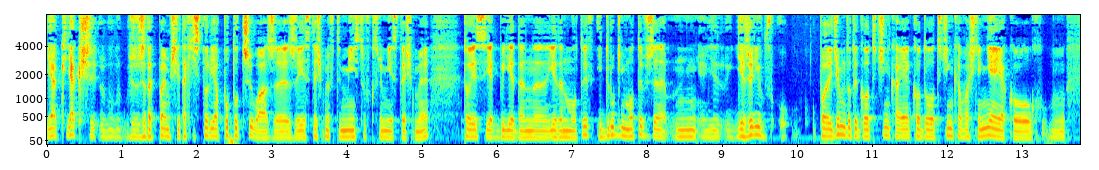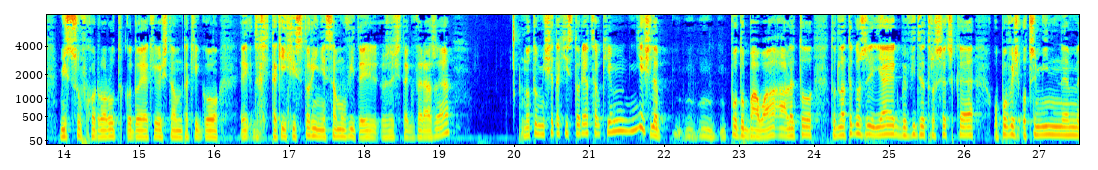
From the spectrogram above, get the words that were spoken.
jak, jak się, że tak powiem, się ta historia potoczyła, że, że jesteśmy w tym miejscu, w którym jesteśmy. To jest jakby jeden, jeden motyw. I drugi motyw, że mm, jeżeli podejdziemy do tego odcinka jako do odcinka właśnie nie jako mistrzów horroru, tylko do jakiegoś tam takiego, e, takiej historii niesamowitej, że się tak wyrażę, no to mi się ta historia całkiem nieźle podobała, ale to, to dlatego, że ja jakby widzę troszeczkę opowieść o czym innym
